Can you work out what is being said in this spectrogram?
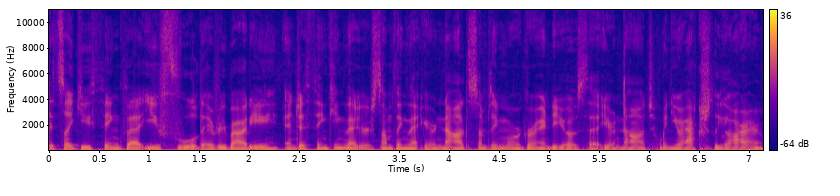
it's like you think that you fooled everybody into thinking that you're something that you're not, something more grandiose that you're not when you actually are.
